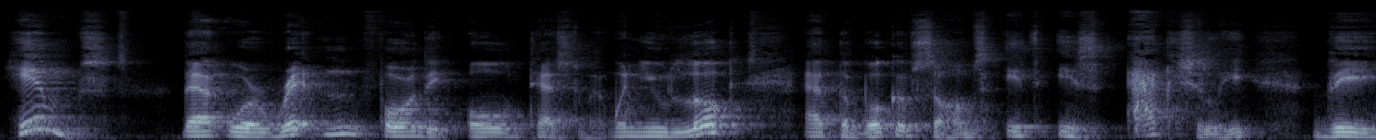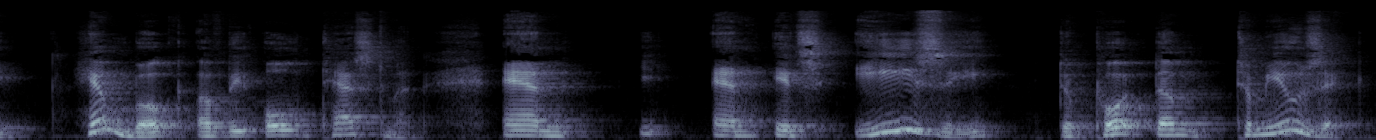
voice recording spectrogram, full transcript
hymns that were written for the Old Testament. When you look at the book of Psalms, it is actually the hymn book of the Old Testament. And, and it's easy to put them to music.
